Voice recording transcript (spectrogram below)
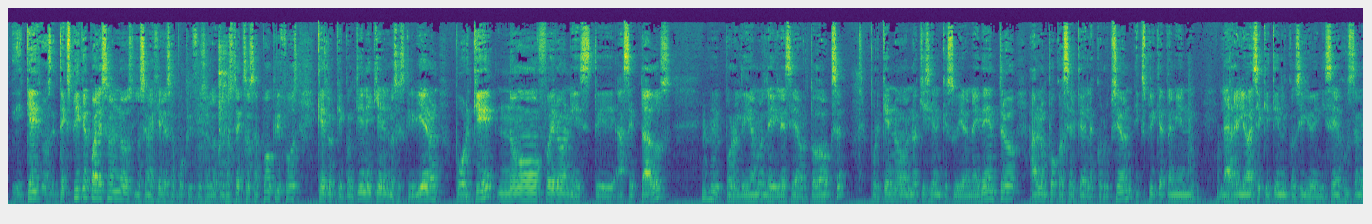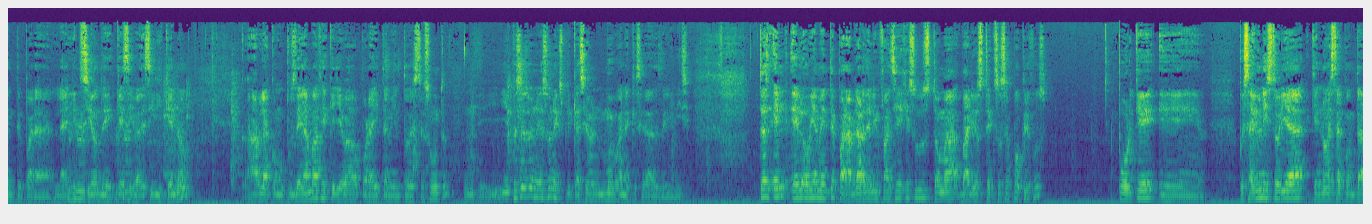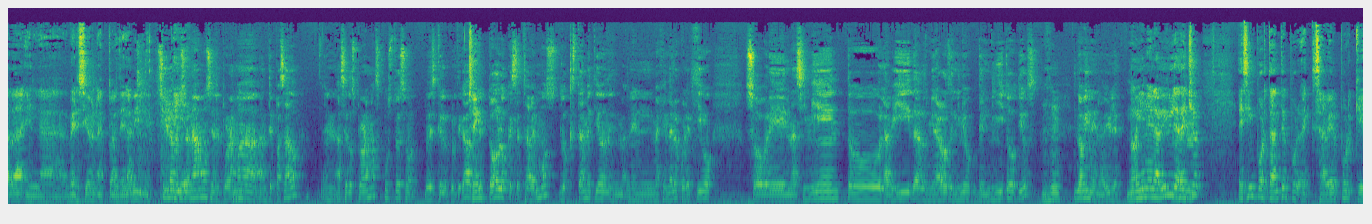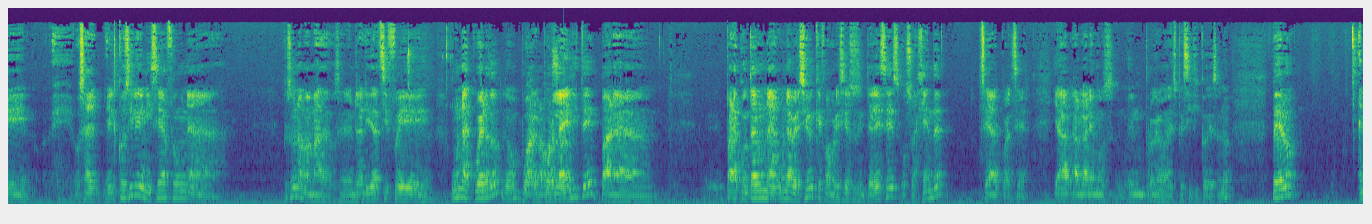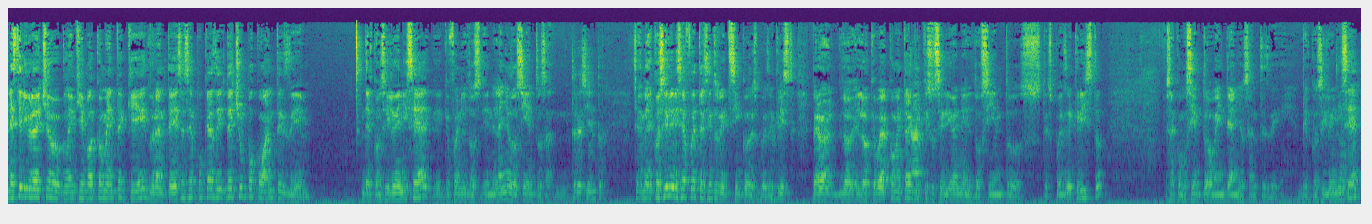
Eh, qué- o sea, te explica cuáles son los, los evangelios apócrifos, los, textos apócrifos, qué es lo que contienen, quiénes los escribieron, por qué no fueron este, aceptados eh, por, digamos, la iglesia ortodoxa, por qué no, no quisieron que estuvieran ahí dentro, habla un poco acerca de la corrupción, explica también la relevancia que tiene el concilio de Nicea justamente para la elección de qué se iba a decir y qué no. Habla como pues de la mafia que llevaba por ahí también todo este asunto y, y, pues es es una explicación muy buena que se da desde el inicio. Entonces él, él obviamente para hablar de la infancia de Jesús toma varios textos apócrifos porque eh, pues hay una historia que no está contada en la versión actual de la Biblia. Sí, lo mencionábamos en el programa antepasado, en, hace dos programas, justo eso, es que lo platicaba, Sí. que todo lo que sabemos, lo que está metido en el, en el imaginario colectivo sobre el nacimiento, la vida, los milagros del niño, del niñito Dios, no viene en la Biblia. No viene en la Biblia, de hecho es importante por, eh, saber porque, eh, o sea, el concilio de Nicea fue una, pues una mamada, o sea, en realidad sí fue un acuerdo, ¿no? Por, por la élite para, eh, para contar una, una versión que favorecía sus intereses o su agenda, sea cual sea. Ya hablaremos en un programa específico de eso, ¿no? Pero en este libro, de hecho, Glenn Kimball comenta que durante esas épocas, de, de hecho un poco antes de, del concilio de Nicea, eh, que fue en el, dos- en el año 200, ah, 300. Sí, El concilio de Nicea fue 325 después de. Cristo, pero lo, lo que voy a comentar Ah. creo que sucedió en el 200 después de Cristo, o sea, como 120 años antes de, del concilio de Nicea.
